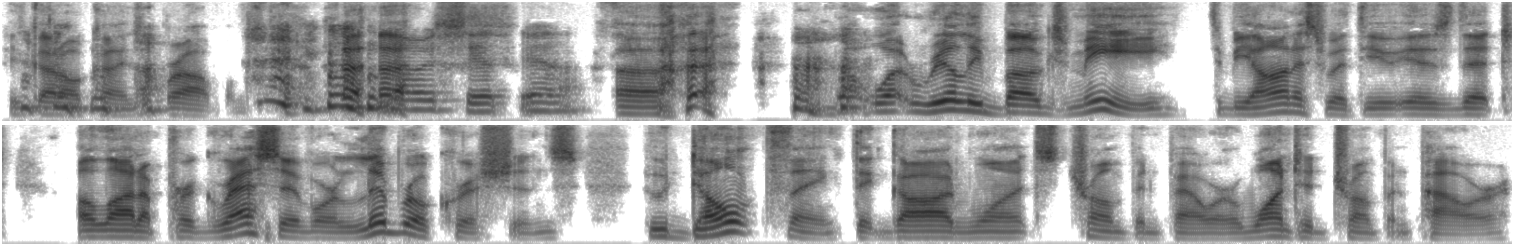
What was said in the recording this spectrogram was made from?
he's got all kinds of problems. no shit, yeah. Uh, but what really bugs me, to be honest with you, is that a lot of progressive or liberal Christians who don't think that God wants Trump in power, wanted Trump in power,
